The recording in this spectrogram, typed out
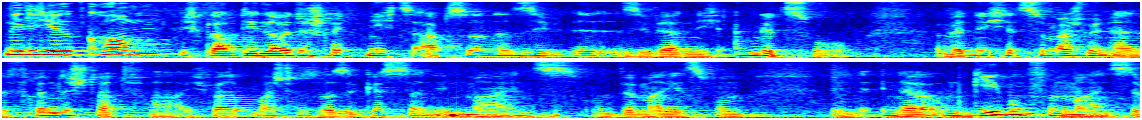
Milieu kommen? Ich glaube, die Leute schreckt nichts ab, sondern sie, äh, sie werden nicht angezogen. Wenn ich jetzt zum Beispiel in eine fremde Stadt fahre, ich war beispielsweise gestern in Mainz und wenn man jetzt vom, in, in der Umgebung von Mainz,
